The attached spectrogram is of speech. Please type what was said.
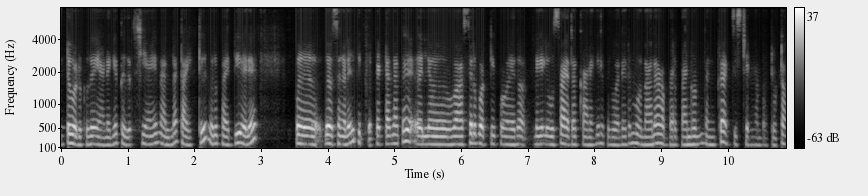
ഇട്ട് കൊടുക്കുകയാണെങ്കിൽ തീർച്ചയായും നല്ല ടൈറ്റ് ഒരു പരിധി വരെ ദിവസങ്ങളിൽ കിട്ടും പെട്ടെന്നൊക്കെ വാസർ പൊട്ടിപ്പോയതോ അല്ലെങ്കിൽ ലൂസായതൊക്കെ ആണെങ്കിൽ ഇതുപോലെ ഒരു മൂന്നാൽ റബ്ബർ ബാൻഡ് കൊണ്ട് നിങ്ങൾക്ക് അഡ്ജസ്റ്റ് ചെയ്യാൻ പറ്റും കേട്ടോ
